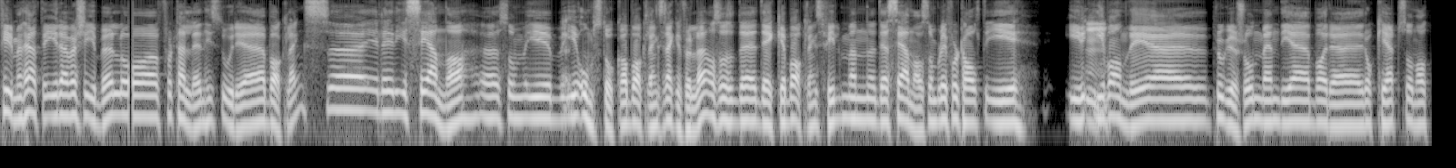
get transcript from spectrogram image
filmen heter 'Irreversibel' og forteller en historie baklengs, eh, eller i scener som i, i omstokka baklengs rekkefølge. Altså, det, det er ikke baklengs film, men det er scener som blir fortalt i, i, i Mm. vanlig eh, progresjon, men de er bare rokert sånn at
